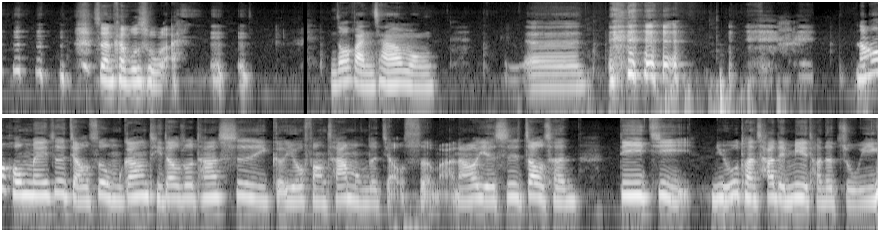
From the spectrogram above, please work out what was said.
虽然看不出来，你说反差萌，呃。然后红梅这个角色，我们刚刚提到说，她是一个有反差萌的角色嘛，然后也是造成第一季女巫团差点灭团的主因。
